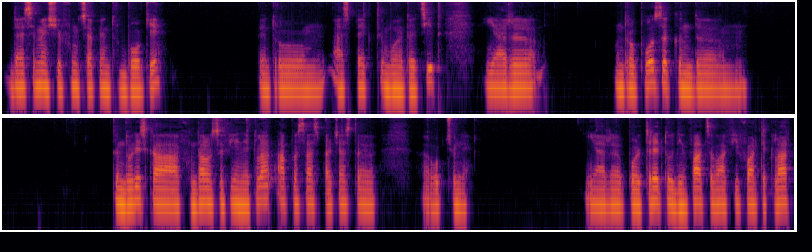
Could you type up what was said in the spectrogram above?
De asemenea și funcția pentru bokeh, pentru aspect îmbunătățit, iar într-o poză când când doriți ca fundalul să fie neclar, apăsați pe această uh, opțiune. Iar uh, portretul din față va fi foarte clar,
